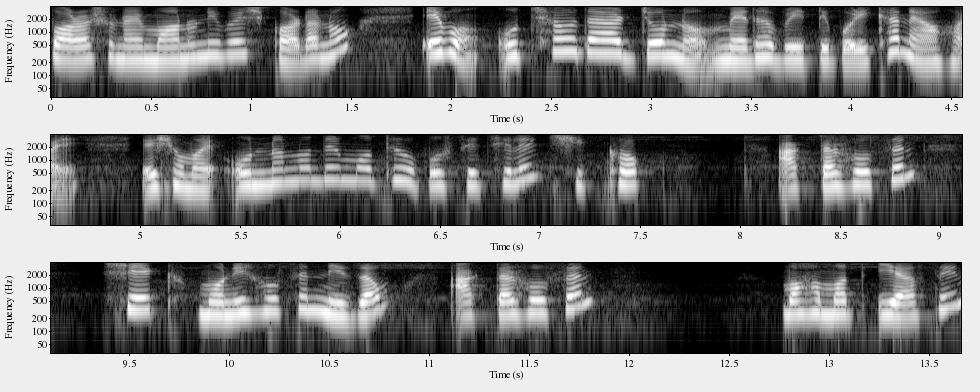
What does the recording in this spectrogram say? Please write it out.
পড়াশোনায় মনোনিবেশ করানো এবং উৎসাহ দেওয়ার জন্য মেধাবৃত্তি পরীক্ষা নেওয়া হয়। এ সময় অন্যান্যদের মধ্যে উপস্থিত ছিলেন শিক্ষক আক্তার হোসেন শেখ মনির হোসেন নিজাম, আক্তার হোসেন, মোহাম্মদ ইয়াসিন,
